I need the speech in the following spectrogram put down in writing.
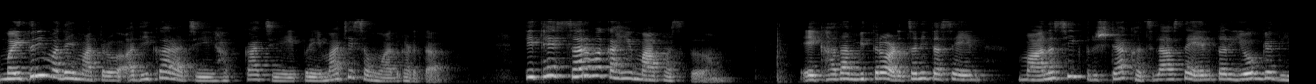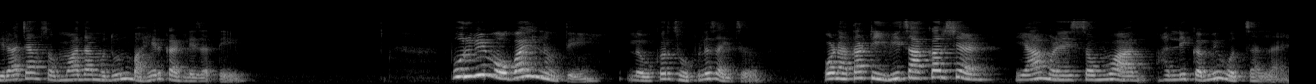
मैत्रीमध्ये मात्र अधिकाराचे हक्काचे प्रेमाचे संवाद घडतात. तिथे सर्व काही माफ असतं. एखादा मित्र अडचणीत असेल मानसिकदृष्ट्या खचला असेल तर योग्य धीराच्या संवादामधून बाहेर काढले जाते. पूर्वी मोबाईल नव्हते. लवकर झोपलं जायचं. पण आता टी व्हीचं आकर्षण. यामुळे संवाद हल्ली कमी होत चाललाय.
